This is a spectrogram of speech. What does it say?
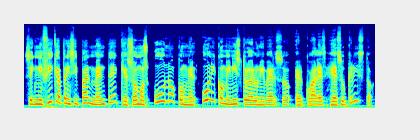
Significa principalmente que somos uno con el único ministro del universo, el cual es Jesucristo.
